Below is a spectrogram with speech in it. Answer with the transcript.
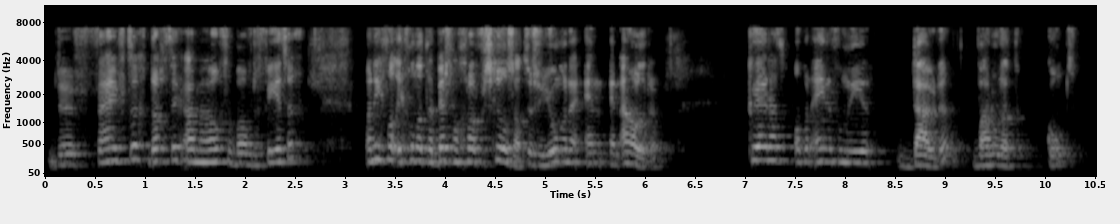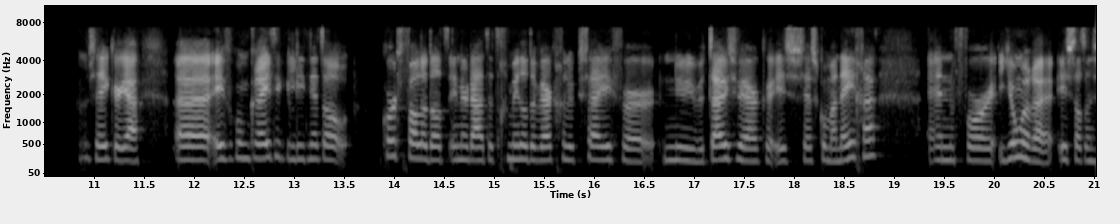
de 50, dacht ik, uit mijn hoofd, of boven de 40. Maar in ieder geval, ik vond dat er best wel een groot verschil zat tussen jongeren en, en ouderen. Kun jij dat op een, een of andere manier duiden, waardoor dat komt? Zeker, ja. Uh, even concreet, ik liet net al kort vallen dat inderdaad het gemiddelde werkgelukcijfer nu we thuiswerken is 6,9. En voor jongeren is dat een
